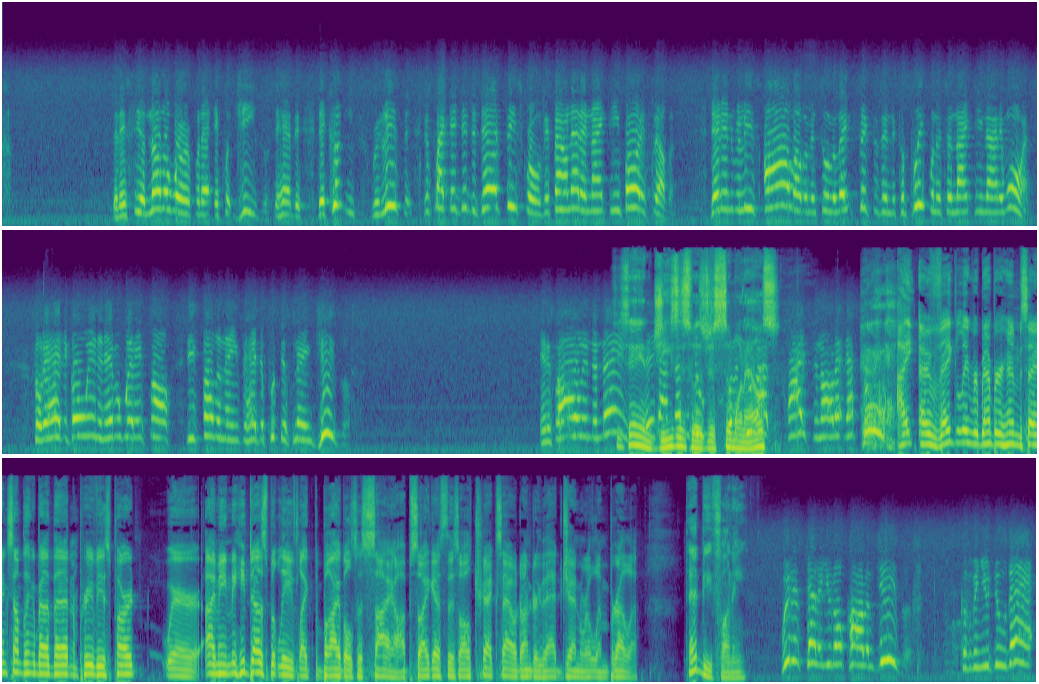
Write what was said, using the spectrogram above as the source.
Then they see another word for that, they put Jesus. They had to, they couldn't release it, just like they did the Dead Sea Scrolls. They found that in 1947. They didn't release all of them until the late 60s and the complete one until 1991. So they had to go in and everywhere they saw these other names, they had to put this name Jesus. And it's all in the name. He's saying They ain't got Jesus was just someone else? Christ and all that, that's cool. I, I vaguely remember him saying something about that in a previous part where, I mean, he does believe like the Bible's a psyop, so I guess this all checks out under that general umbrella. That'd be funny. We're just telling you don't call him Jesus. Because when you do that,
